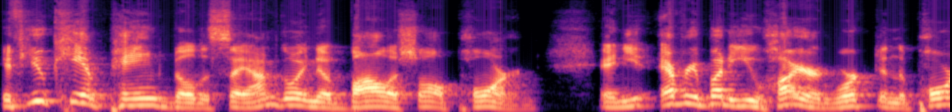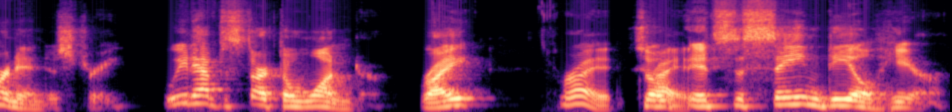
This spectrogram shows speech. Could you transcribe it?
If you campaigned bill to say i'm going to abolish all porn and you, everybody you hired worked in the porn industry we'd have to start to wonder right? Right so right. it's the same deal here.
